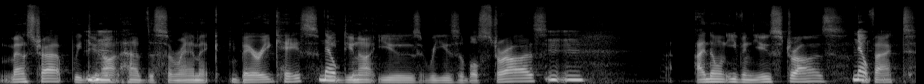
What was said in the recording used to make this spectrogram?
mousetrap. We do not have the ceramic berry case. Mm-hmm. Nope. We do not use reusable straws. Mm-mm. I don't even use straws. In fact,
